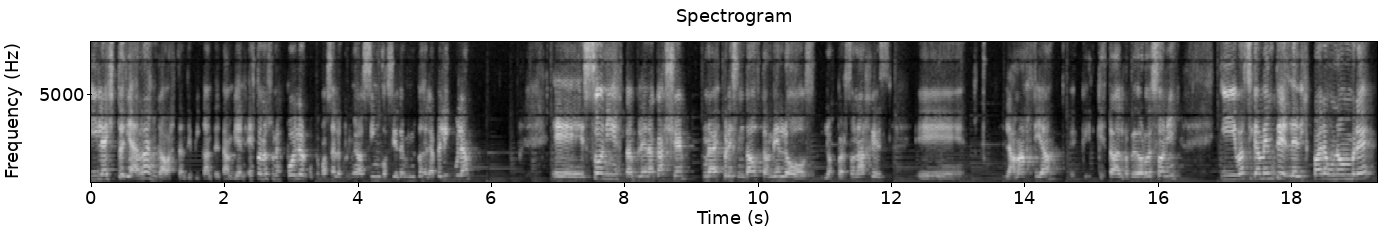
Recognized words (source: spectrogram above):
y la historia arranca bastante picante también. Esto no es un spoiler porque pasa en los primeros 5 o 7 minutos de la película. Eh, Sony está en plena calle. Una vez presentados también los, los personajes, eh, la mafia que, está alrededor de Sony, y básicamente le dispara un hombre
